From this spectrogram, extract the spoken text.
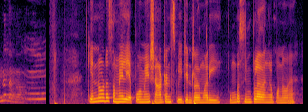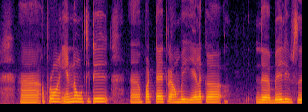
என்ன தங்கம்? என்னோடய சமையல் எப்போவுமே ஷார்ட் அண்ட் ஸ்வீட்டுன்றது மாதிரி ரொம்ப சிம்பிளாக தாங்க பண்ணுவேன். அப்புறம் எண்ணெய் ஊற்றிட்டு பட்டை கிராம்பு ஏலக்காய் இந்த பேலீவ்ஸு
